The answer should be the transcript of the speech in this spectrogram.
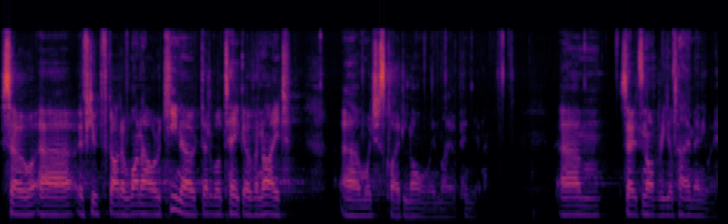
So uh, if you've got a one hour keynote, that will take overnight, um, which is quite long in my opinion. Um, so it's not real time anyway.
